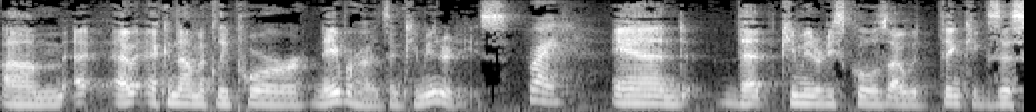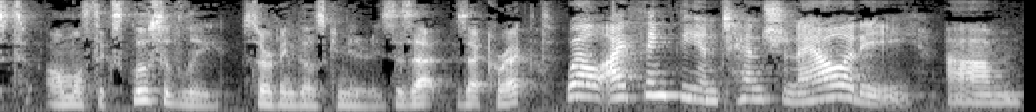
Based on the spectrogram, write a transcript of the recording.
um, e- economically poor neighborhoods and communities Right. and that community schools I would think exist almost exclusively serving those communities. Is that is that correct? Well, I think the intentionality um,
